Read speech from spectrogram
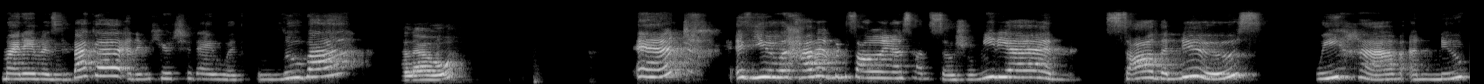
My name is Becca, and I'm here today with Luba. Hello. And if you haven't been following us on social media and saw the news, we have a new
